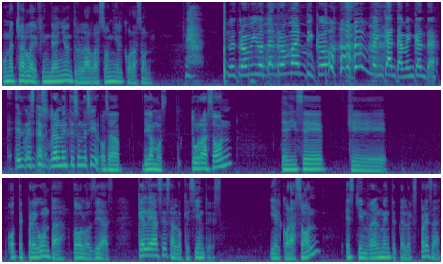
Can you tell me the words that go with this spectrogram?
una charla de fin de año entre la razón y el corazón. Nuestro amigo tan romántico. me encanta, me encanta. Es, es que realmente es un decir, o sea, digamos, tu razón te dice que o te pregunta todos los días, ¿qué le haces a lo que sientes? Y el corazón es quien realmente te lo expresa.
